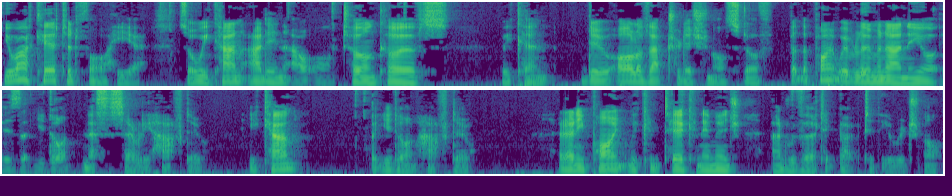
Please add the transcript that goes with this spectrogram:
you are catered for here. So we can add in our own tone curves, we can do all of that traditional stuff. But the point with Luminar Neo is that you don't necessarily have to. You can, but you don't have to. At any point, we can take an image and revert it back to the original.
